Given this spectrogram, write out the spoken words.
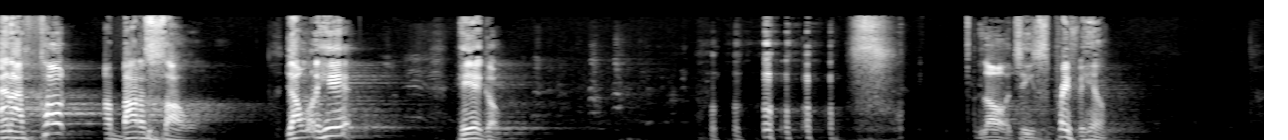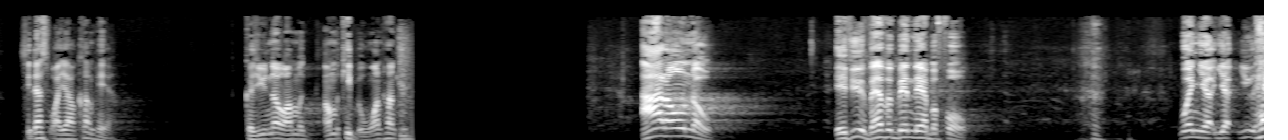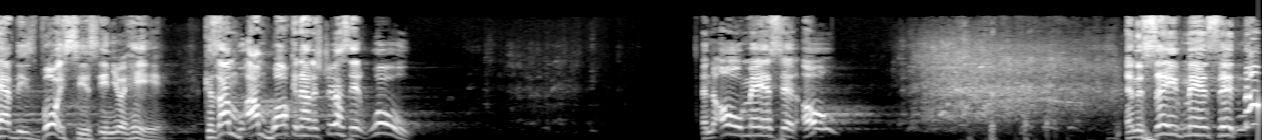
And I thought about a song. Y'all want to hear it? Here it go. Lord Jesus, pray for him. See, that's why y'all come here. Because you know I'm going to keep it 100. I don't know if you've ever been there before. when you, you, you have these voices in your head. Because I'm, I'm walking down the street, I said, whoa. And the old man said, oh. and the saved man said, no.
